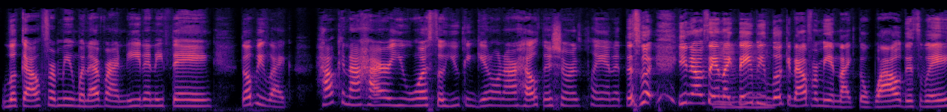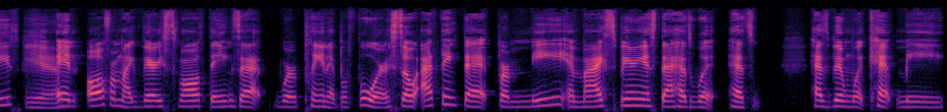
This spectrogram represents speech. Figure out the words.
look out for me whenever I need anything. They'll be like, How can I hire you on so you can get on our health insurance plan at this way? You know what I'm saying? Like they be Mhm. looking out for me in like the wildest ways. yeah. And all from like very small things that were planted before. So I think that for me and my experience, that has what has has been what kept me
